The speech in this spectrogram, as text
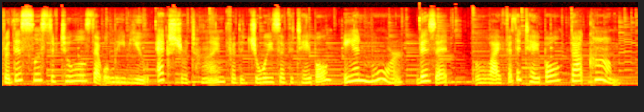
For this list of tools that will leave you extra time for the joys of the table and more, visit lifeatthetable.com.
